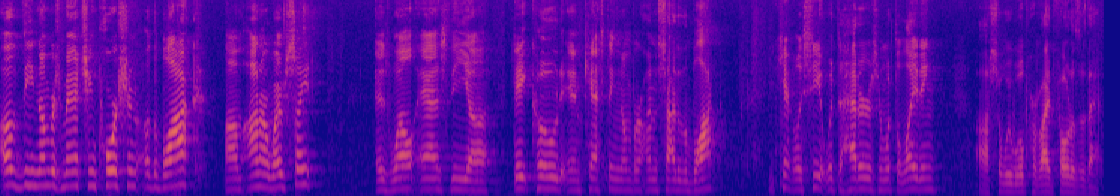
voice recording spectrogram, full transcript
of the numbers matching portion of the block um, on our website, as well as the uh, date code and casting number on the side of the block. You can't really see it with the headers and with the lighting, uh, so we will provide photos of that.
